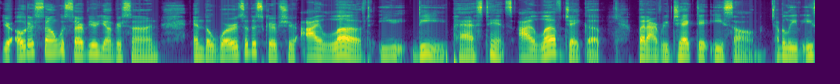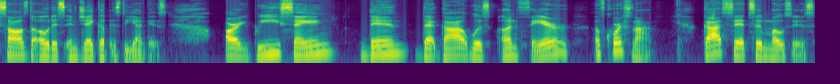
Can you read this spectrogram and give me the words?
Your older son will serve your younger son. And the words of the scripture, I loved, E-D, past tense. I loved Jacob, but I rejected Esau. I believe Esau is the oldest and Jacob is the youngest. Are we saying then that God was unfair? Of course not. God said to Moses,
